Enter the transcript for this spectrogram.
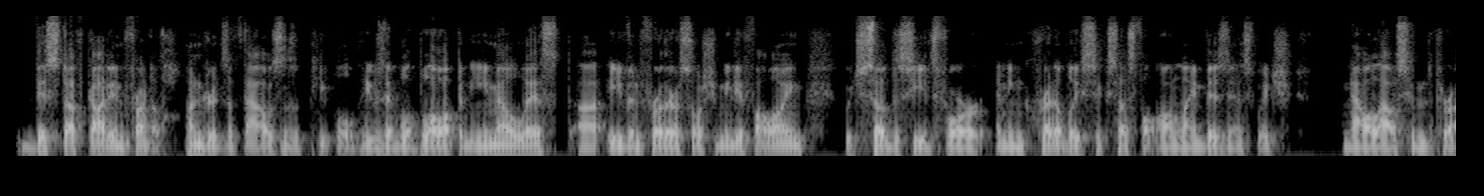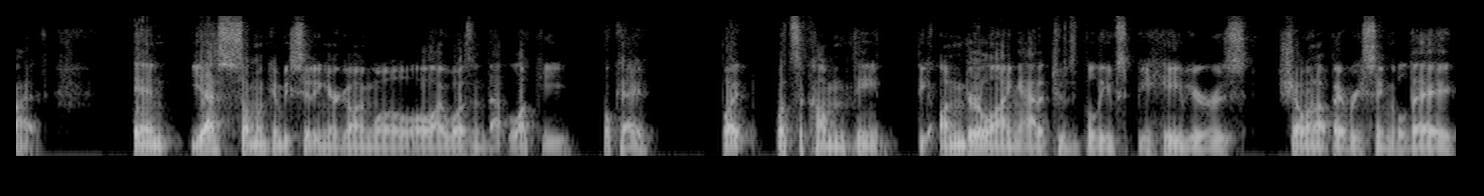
This stuff got in front of hundreds of thousands of people. He was able to blow up an email list uh, even further social media following which sowed the seeds for an incredibly successful online business which now allows him to thrive. And yes someone can be sitting here going well oh i wasn't that lucky. Okay but what's the common theme? The underlying attitudes beliefs behaviors showing up every single day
